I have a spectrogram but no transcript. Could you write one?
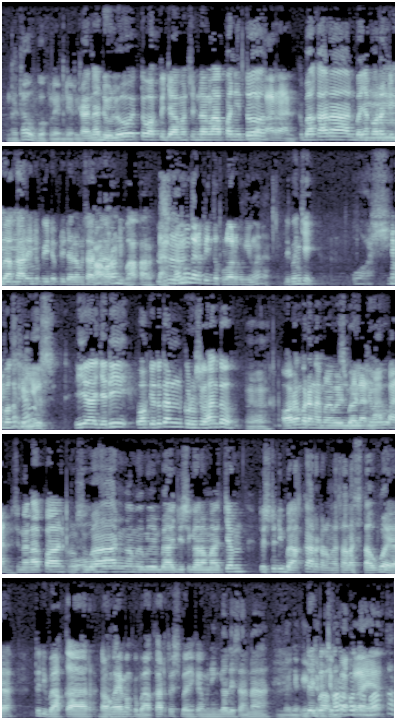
Nggak tahu gua kalender itu. Karena dulu itu waktu zaman 98 itu Kebakaran. kebakaran. Banyak Hmm. orang dibakar hidup-hidup di dalam sana. Ah, orang dibakar. Lah, Hmm. kamu nggak ada pintu keluar apa gimana? dikunci. Wah, shit. Yang bakar siapa? serius. Iya, jadi waktu itu kan kerusuhan tuh. Heeh. Orang pada ngambil-ngambilin baju 98. 98 kerusuhan, ngambil-ngambilin baju segala macam, terus itu dibakar kalau nggak salah setahu gua ya. Itu dibakar. Kalau nggak emang kebakar terus banyak yang meninggal di sana. Banyak yang Dan terjebak apa lah ya. terbakar?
